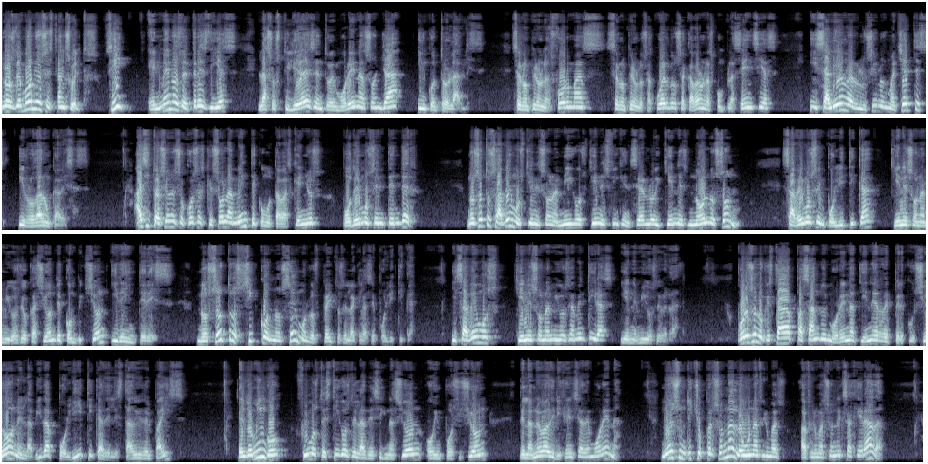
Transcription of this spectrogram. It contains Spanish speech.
Los demonios están sueltos. Sí, en menos de tres días, las hostilidades dentro de Morena son ya incontrolables. Se rompieron las formas, se rompieron los acuerdos, se acabaron las complacencias y salieron a relucir los machetes y rodaron cabezas. Hay situaciones o cosas que solamente como tabasqueños podemos entender. Nosotros sabemos quiénes son amigos, quiénes fingen serlo y quiénes no lo son. Sabemos en política quiénes son amigos de ocasión, de convicción y de interés. Nosotros sí conocemos los pleitos de la clase política y sabemos quiénes son amigos de mentiras y enemigos de verdad. Por eso lo que está pasando en Morena tiene repercusión en la vida política del Estado y del país. El domingo fuimos testigos de la designación o imposición de la nueva dirigencia de Morena. No es un dicho personal o una afirmación exagerada.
